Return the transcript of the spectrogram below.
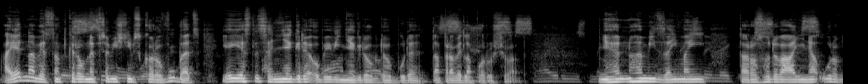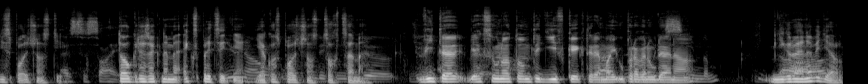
A jedna věc, nad kterou nepřemýšlím skoro vůbec, je, jestli se někde objeví někdo, kdo bude ta pravidla porušovat. Mě mnohem víc zajímají ta rozhodování na úrovni společnosti. To, kde řekneme explicitně jako společnost, co chceme. Víte, jak jsou na tom ty dívky, které mají upravenou DNA? Nikdo je neviděl.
